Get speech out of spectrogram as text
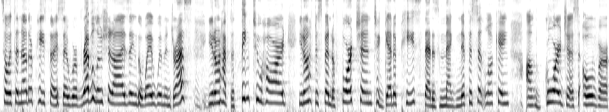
So it's another piece that I say we're revolutionizing the way women dress. Mm-hmm. You don't have to think too hard. You don't have to spend a fortune to get a piece that is magnificent looking, um, gorgeous over.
